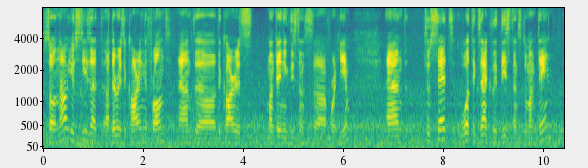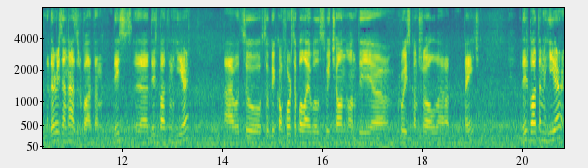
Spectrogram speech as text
so now you see that uh, there is a car in the front, and uh, the car is maintaining distance uh, for him. And to set what exactly distance to maintain, there is another button. This uh, this button here uh, to, to be comfortable I will switch on on the uh, cruise control uh, page. This button here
